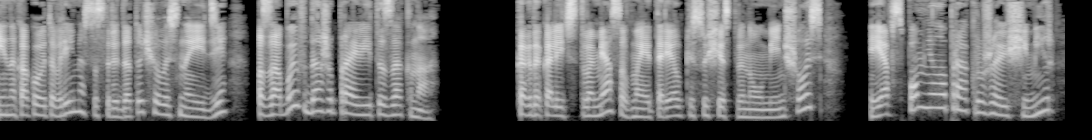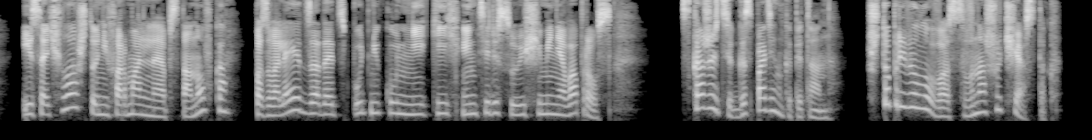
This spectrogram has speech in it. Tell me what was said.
и на какое-то время сосредоточилась на еде, позабыв даже про вид из окна. Когда количество мяса в моей тарелке существенно уменьшилось, я вспомнила про окружающий мир и сочла, что неформальная обстановка позволяет задать спутнику некий интересующий меня вопрос. «Скажите, господин капитан, что привело вас в наш участок?»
